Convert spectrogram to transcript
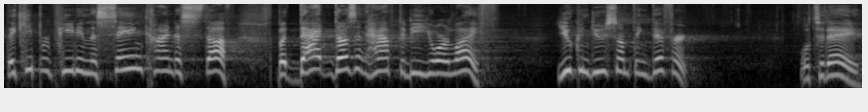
They keep repeating the same kind of stuff. But that doesn't have to be your life. You can do something different. Well, today,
